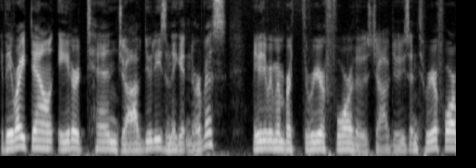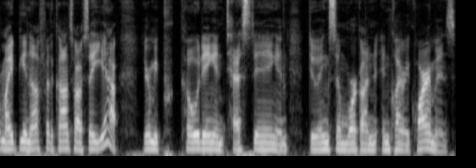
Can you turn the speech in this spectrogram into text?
if they write down eight or 10 job duties and they get nervous, maybe they remember three or four of those job duties, and three or four might be enough for the consular to say, yeah, you're to be coding and testing and doing some work on end client requirements.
